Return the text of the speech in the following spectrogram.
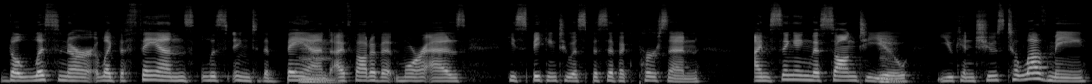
the listener, like the fans listening to the band. Mm. I've thought of it more as he's speaking to a specific person. I'm singing this song to you. You can choose to love me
